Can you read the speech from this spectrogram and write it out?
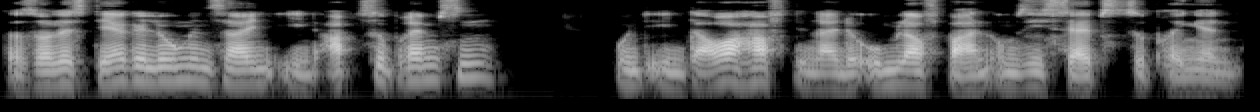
da soll es der gelungen sein, ihn abzubremsen und ihn dauerhaft in eine Umlaufbahn um sich selbst zu bringen.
